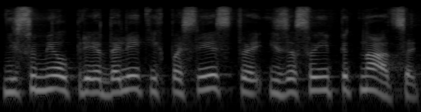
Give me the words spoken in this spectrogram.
не сумел преодолеть их последствия и за свои 15?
